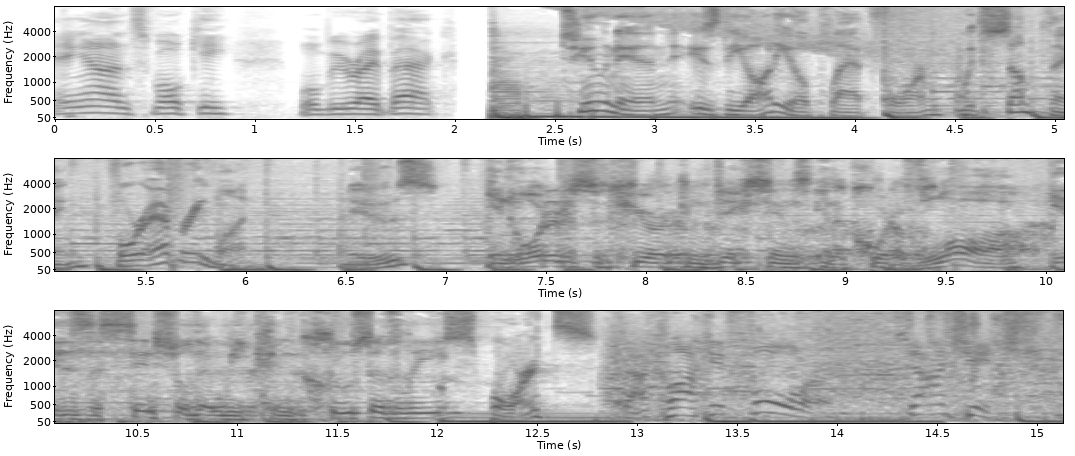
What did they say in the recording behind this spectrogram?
hang on, Smokey. We'll be right back. TuneIn is the audio platform with something for everyone. News, In order to secure convictions in a court of law, it is essential that we conclusively sports, Shot clock at four. Doncic.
